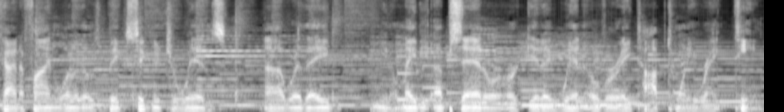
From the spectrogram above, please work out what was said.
kind of find one of those big signature wins uh, where they you know maybe upset or, or, get a win over a top 20 ranked team.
